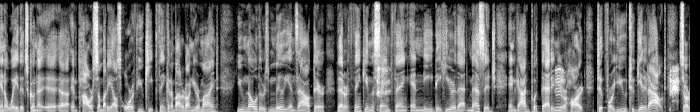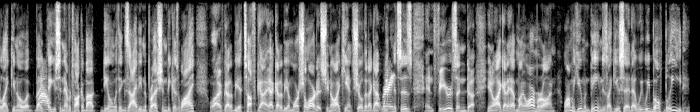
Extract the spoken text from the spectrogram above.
in a way that's going to uh, uh, empower somebody else, or if you keep thinking about it on your mind, you know there's millions out there that are thinking the same thing and need to hear that message. And God put that in your heart to for you to get it out. Sort of like you know, I, Wow. I used to never talk about dealing with anxiety and depression because why? Well, I've got to be a tough guy. I got to be a martial artist. You know, I can't show that I got Right. weaknesses and fears, and uh, you know, I got to have my armor on. Well, I'm a human being, just like you said. Uh, We we both bleed.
